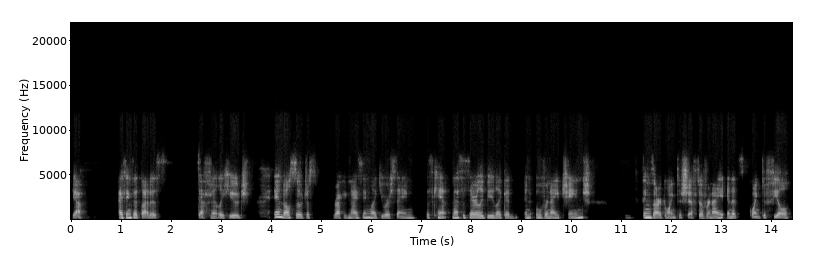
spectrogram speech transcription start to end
yeah i think that that is definitely huge and also just recognizing like you were saying this can't necessarily be like a, an overnight change. Things are going to shift overnight and it's going to feel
